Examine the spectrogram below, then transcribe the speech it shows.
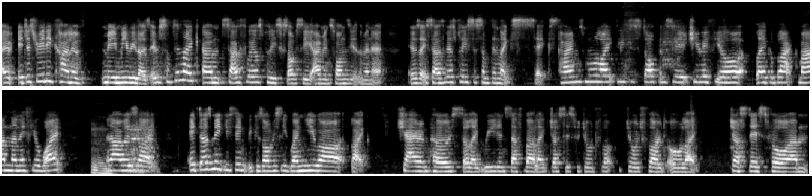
I, it just really kind of made me realize it was something like um South Wales Police because obviously I'm in Swansea at the minute. It was like South Wales Police are something like six times more likely to stop and search you if you're like a black man than if you're white. mm, And I was like, it does make you think because obviously when you are like sharing posts or like reading stuff about like justice for George Flo- George Floyd or like justice for um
